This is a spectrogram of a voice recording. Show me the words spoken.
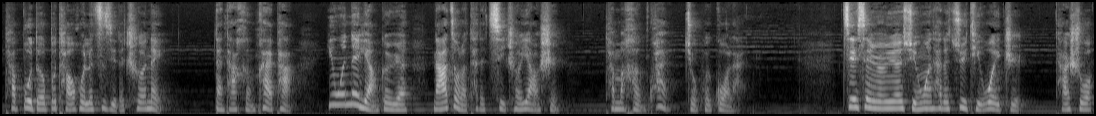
他不得不逃回了自己的车内。但他很害怕，因为那两个人拿走了他的汽车钥匙，他们很快就会过来。接线人员询问他的具体位置，他说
